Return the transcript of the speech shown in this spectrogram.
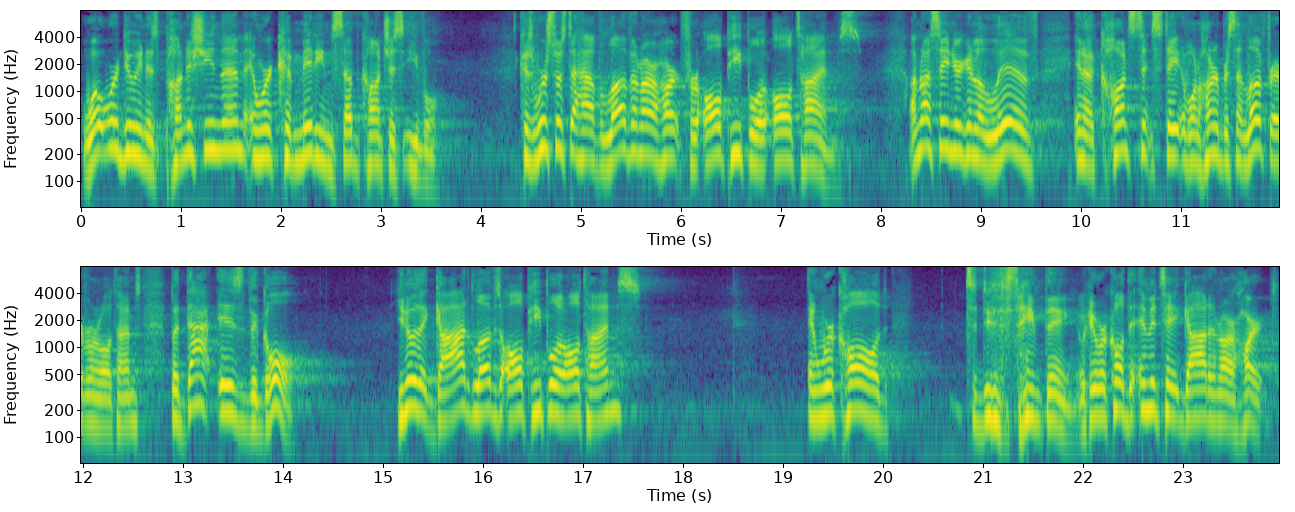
what we're doing is punishing them and we're committing subconscious evil. Because we're supposed to have love in our heart for all people at all times. I'm not saying you're going to live in a constant state of 100% love for everyone at all times, but that is the goal. You know that God loves all people at all times? And we're called to do the same thing. Okay, we're called to imitate God in our heart.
